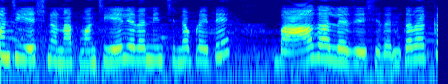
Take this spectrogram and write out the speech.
మంచిగా చేసిన నాకు మంచిగా వేయలేదని నేను చిన్నప్పుడైతే బాగా అల్లరి చేసేదాన్ని కదా అక్క?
